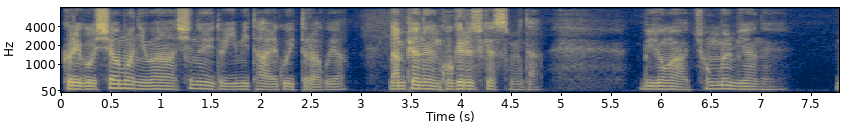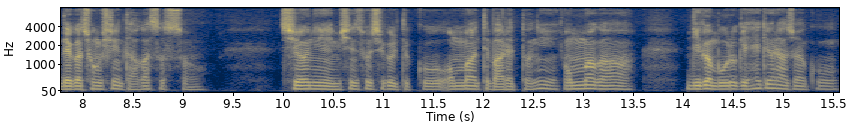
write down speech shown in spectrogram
그리고 시어머니와 시누이도 이미 다 알고 있더라고요. 남편은 고개를 숙였습니다. 미영아, 정말 미안해. 내가 정신이 나갔었어. 지연이의 임신 소식을 듣고 엄마한테 말했더니 엄마가 네가 모르게 해결하자고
